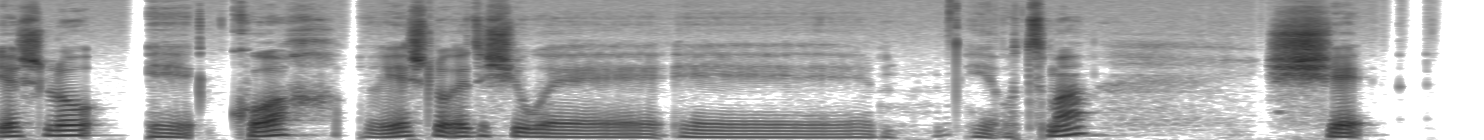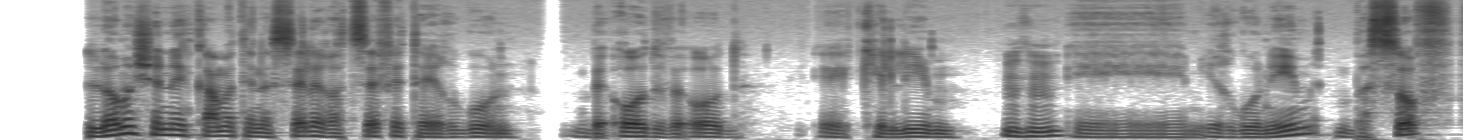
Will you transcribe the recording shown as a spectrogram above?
יש לו אה, כוח ויש לו איזשהו אה, אה, אה, עוצמה, שלא משנה כמה תנסה לרצף את הארגון בעוד ועוד אה, כלים מהמם. אה, ארגוניים, בסוף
